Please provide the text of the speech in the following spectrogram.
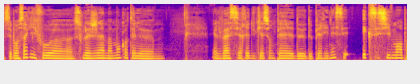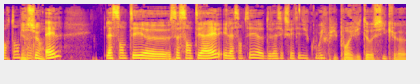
C'est pour ça qu'il faut soulager la maman quand elle, elle va à ses rééducations de, péri- de, de périnée. C'est excessivement important Bien pour sûr. elle, la santé, euh, sa santé à elle et la santé euh, de la sexualité du couple. oui, puis pour éviter aussi que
